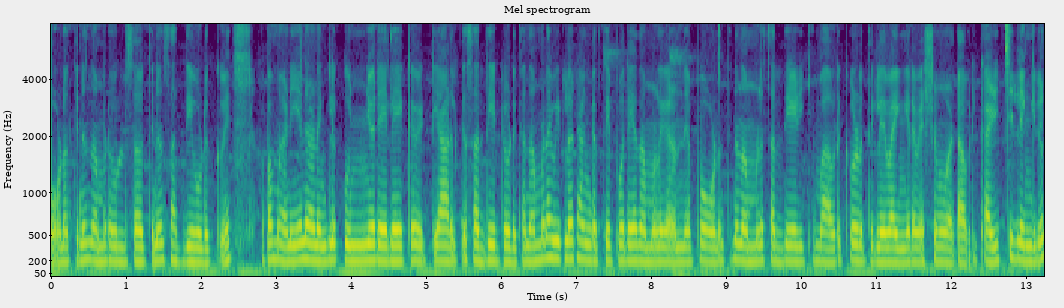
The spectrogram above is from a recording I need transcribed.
ഓണത്തിനും നമ്മുടെ ഉത്സവത്തിനും സദ്യ കൊടുക്കുകയും അപ്പം മണിയനാണെങ്കിൽ കുഞ്ഞൊരിലയൊക്കെ വെട്ടി ആൾക്ക് സദ്യ ഇട്ട് കൊടുക്കുക. നമ്മുടെ വീട്ടിലൊരു അംഗത്തെ പോലെ നമ്മൾ കാണുന്നത് അപ്പോൾ ഓണത്തിന് നമ്മൾ സദ്യ കഴിക്കുമ്പോൾ അവർക്ക് കൊടുത്തില്ലേ? ഭയങ്കര വിഷമമാട്ടോ. അവർ കഴിച്ചില്ലെങ്കിലും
